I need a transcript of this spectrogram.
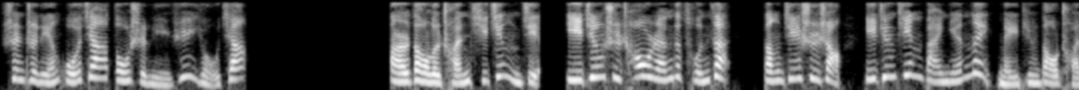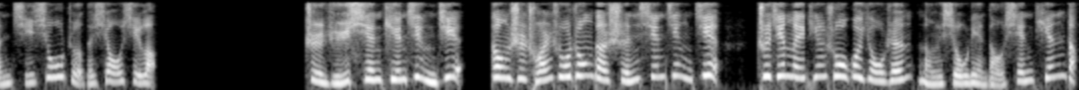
甚至连国家都是礼遇有加。而到了传奇境界，已经是超然的存在。当今世上已经近百年内没听到传奇修者的消息了。至于先天境界，更是传说中的神仙境界，至今没听说过有人能修炼到先天的。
